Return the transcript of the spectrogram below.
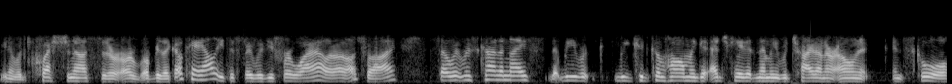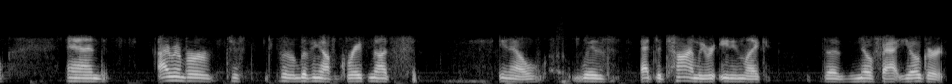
you know, would question us or, or, or be like, okay, I'll eat this way with you for a while, or I'll try. So it was kind of nice that we were we could come home and get educated, and then we would try it on our own at, in school. And I remember just sort of living off grape nuts, you know, with at the time we were eating like the no fat yogurt,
